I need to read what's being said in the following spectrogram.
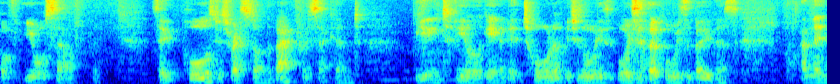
of yourself. So pause, just rest on the back for a second, beginning to feel again a bit taller, which is always always always a bonus. And then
